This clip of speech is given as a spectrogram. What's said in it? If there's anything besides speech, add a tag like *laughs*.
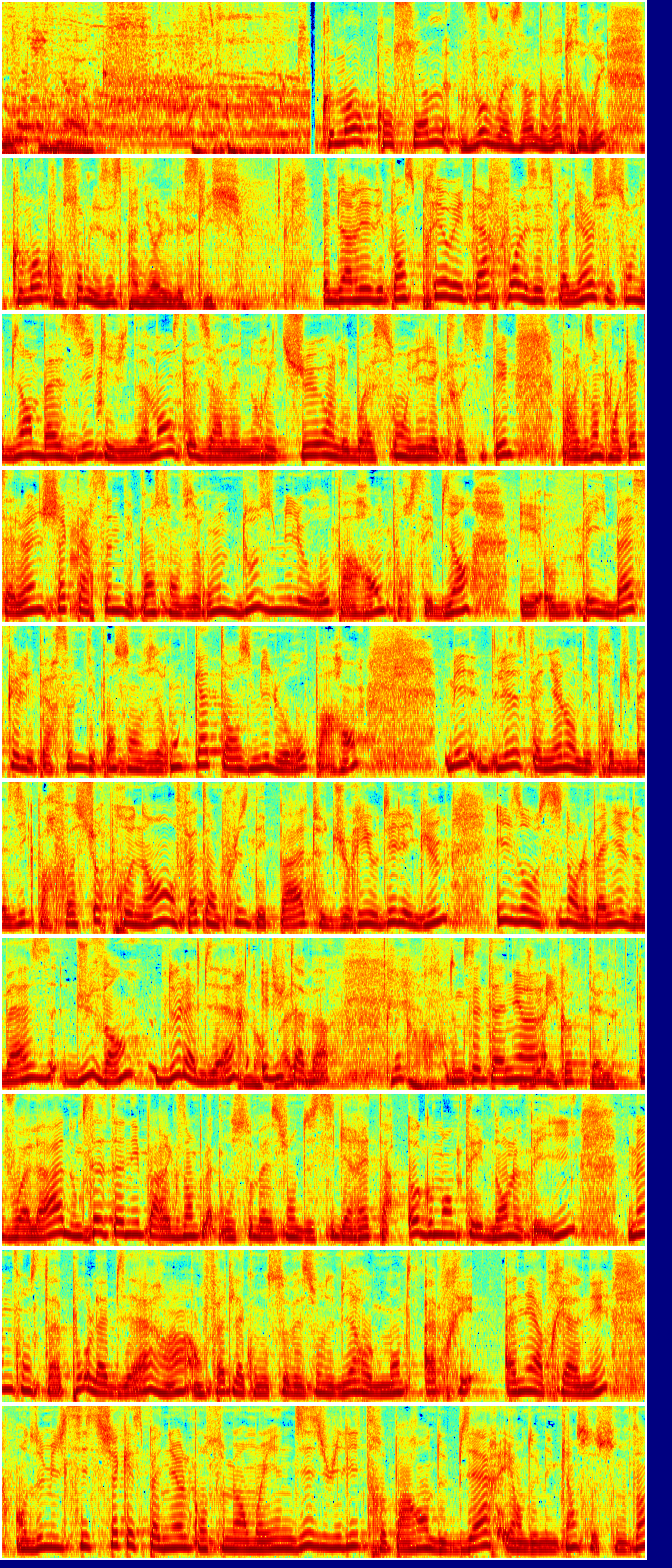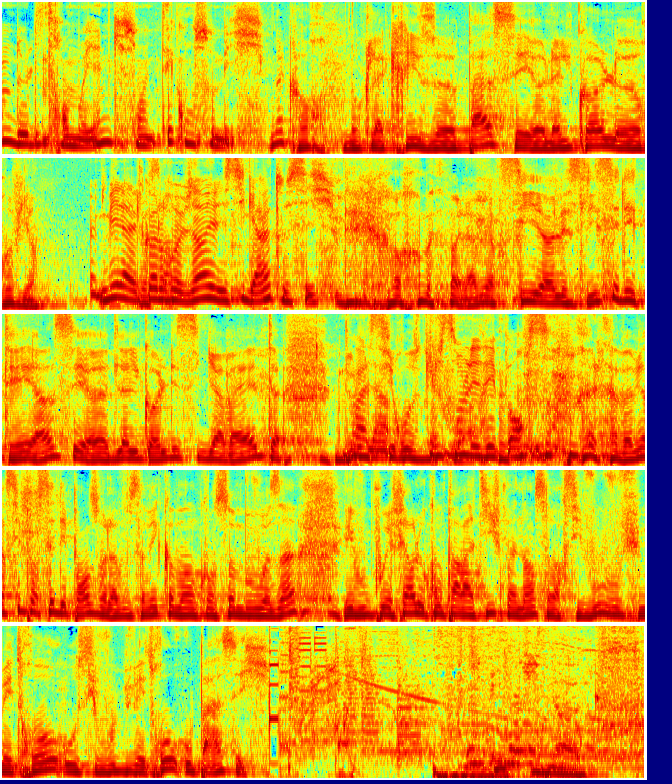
Equinox. Comment consomment vos voisins dans votre rue? Comment consomment les Espagnols, Leslie? Eh bien, les dépenses prioritaires pour les Espagnols, ce sont les biens basiques, évidemment, c'est-à-dire la nourriture, les boissons et l'électricité. Par exemple, en Catalogne, chaque personne dépense environ 12 000 euros par an pour ces biens. Et au Pays Basque, les personnes dépensent environ 14 000 euros par an. Mais les Espagnols ont des produits basiques parfois surprenants. En fait, en plus des pâtes, du riz ou des légumes, ils ont aussi dans le panier de base du vin, de la bière et du tabac. D'accord. Donc cette année, Joli cocktail. voilà. Donc cette année, par exemple, la consommation de cigarettes a augmenté dans le pays. Même constat pour la bière. hein. En fait, la consommation de bière augmente après année après année. En 2006, chaque Espagnol consommait en moyenne 18 litres par an de bière et en 2015, ce sont 22 litres en moyenne qui sont été consommés. D'accord. Donc la crise passe et euh, l'alcool euh, revient. Mais l'alcool revient et les cigarettes aussi. D'accord, *laughs* ben voilà, merci euh, Leslie. C'est l'été, hein, c'est euh, de l'alcool, des cigarettes, de Voilà. la cirrhose du Quelles sont les dépenses *laughs* Voilà, bah merci pour ces dépenses. Voilà, vous savez comment consomment vos voisins et vous pouvez faire le comparatif maintenant, savoir si vous vous fumez trop ou si vous buvez trop ou pas assez. Equinox.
